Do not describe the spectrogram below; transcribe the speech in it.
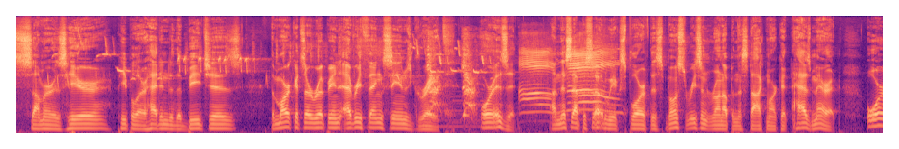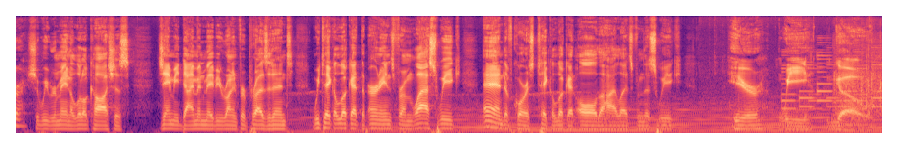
Summer is here. People are heading to the beaches. The markets are ripping. Everything seems great. Or is it? On this episode, we explore if this most recent run up in the stock market has merit. Or should we remain a little cautious? Jamie Dimon may be running for president. We take a look at the earnings from last week. And of course, take a look at all the highlights from this week. Here we go.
